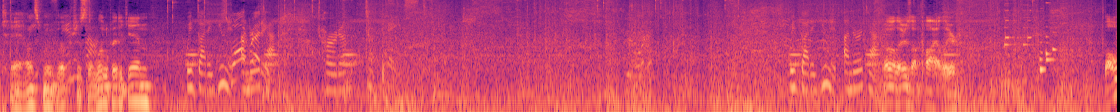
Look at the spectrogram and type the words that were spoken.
Okay, let's move up just a little bit again. We've got a unit Squad under ready. attack. Turd 'em to paste. We've got a unit under attack. Oh, there's a pile here. Oh,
